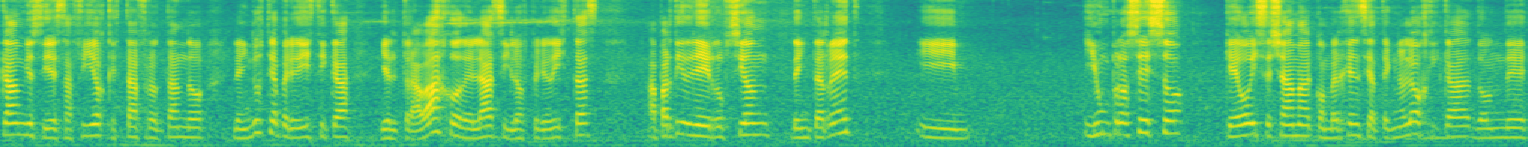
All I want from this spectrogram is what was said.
cambios y desafíos que está afrontando la industria periodística y el trabajo de las y los periodistas a partir de la irrupción de Internet y y un proceso que hoy se llama convergencia tecnológica, donde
